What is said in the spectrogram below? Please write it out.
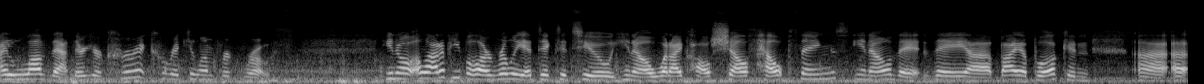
I love that. They're your current curriculum for growth. You know, a lot of people are really addicted to, you know, what I call shelf help things. You know, they they uh, buy a book and uh,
